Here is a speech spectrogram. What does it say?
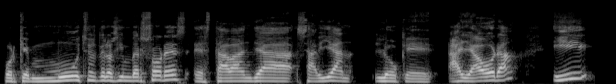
Porque muchos de los inversores estaban ya, sabían lo que hay ahora y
